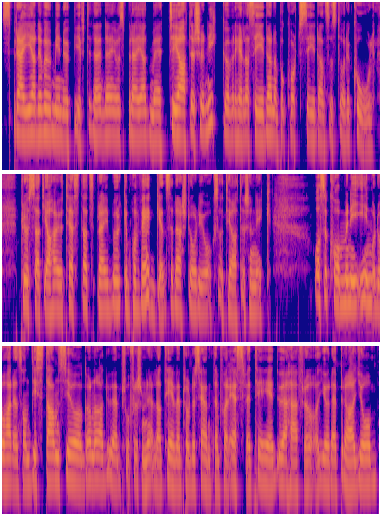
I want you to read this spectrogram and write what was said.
sprayad, det var min uppgift, den, är ju sprayad med teatergenik över hela sidan och på kortsidan så står det cool. Plus att jag har ju testat sprayburken på väggen så där står det ju också teatergenik. Och så kommer ni in och du har en sån distans i ögonen. Du är en professionella tv-producenten för SVT. Du är här för att göra ett bra jobb.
